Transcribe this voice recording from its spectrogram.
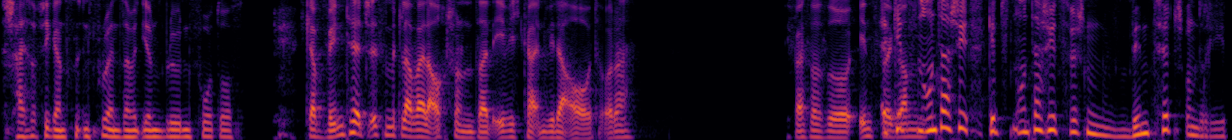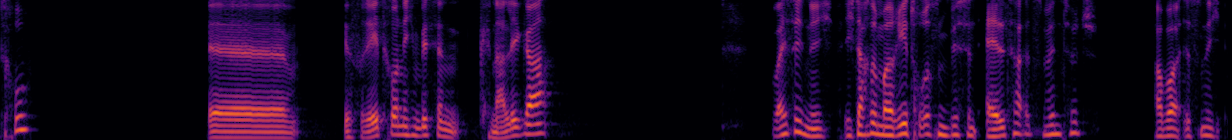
scheiß auf die ganzen Influencer mit ihren blöden Fotos. Ich glaube, Vintage ist mittlerweile auch schon seit Ewigkeiten wieder out, oder? Ich weiß auch so, Äh, Instagram. gibt's einen Unterschied, gibt's einen Unterschied zwischen Vintage und Retro? äh, ist Retro nicht ein bisschen knalliger? Weiß ich nicht. Ich dachte mal, Retro ist ein bisschen älter als Vintage. Aber ist nicht,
